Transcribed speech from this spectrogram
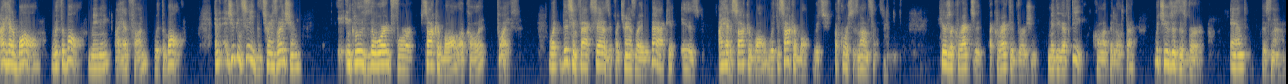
I had a ball with the ball, meaning I had fun with the ball. And as you can see, the translation includes the word for soccer ball, I'll call it, twice. What this in fact says, if I translate it back, is I had a soccer ball with the soccer ball, which of course is nonsense. Here's a corrected, a corrected version, me divertí con la pelota, which uses this verb and this noun.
